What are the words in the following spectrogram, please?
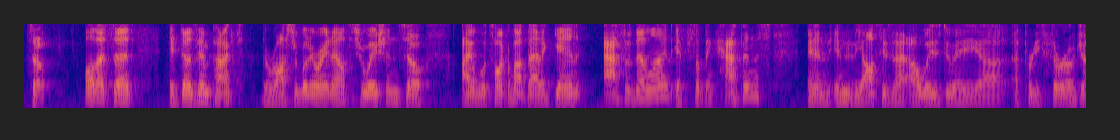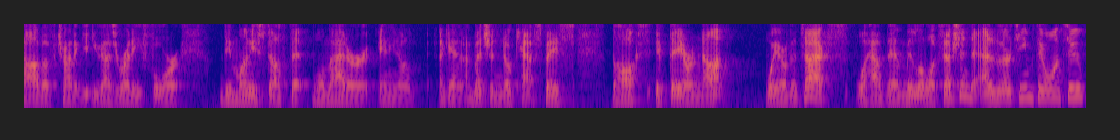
So all that said, it does impact the roster building right now situation. So I will talk about that again after the deadline if something happens. And into the offseason, I always do a, uh, a pretty thorough job of trying to get you guys ready for the money stuff that will matter. And, you know, again, I mentioned no cap space. The Hawks, if they are not way over the tax, will have the mid level exception to add to their team if they want to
